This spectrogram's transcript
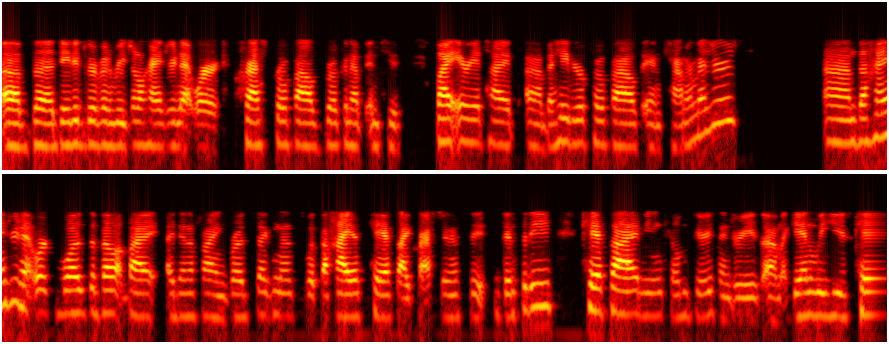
of the data-driven regional high injury network, crash profiles broken up into by area type, uh, behavioral profiles, and countermeasures. Um, the High Injury Network was developed by identifying road segments with the highest KSI crash density. KSI meaning killed and serious injuries. Um, again, we use K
